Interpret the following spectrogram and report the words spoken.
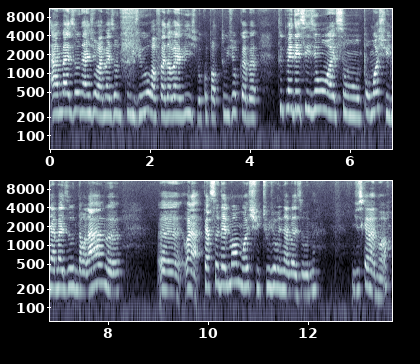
Amazon un jour, Amazon toujours. Enfin, dans ma vie, je me comporte toujours comme. toutes mes décisions, elles sont. Pour moi, je suis une Amazon dans l'âme. Euh, voilà, personnellement, moi, je suis toujours une Amazon. Jusqu'à ma mort.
